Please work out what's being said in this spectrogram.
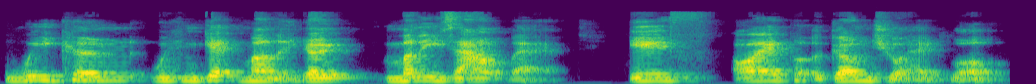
we can we can get money. You know, money's out there. If I put a gun to your head, Rob,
